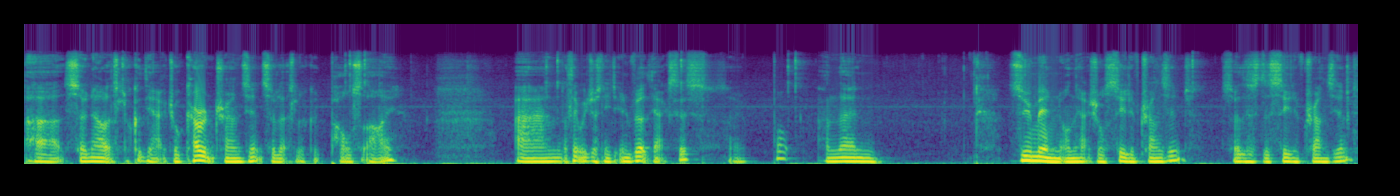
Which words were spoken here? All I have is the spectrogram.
Uh, so now let's look at the actual current transient. So let's look at pulse I. And I think we just need to invert the axis. So and then zoom in on the actual CELIV transient. So this is the CELIV transient.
